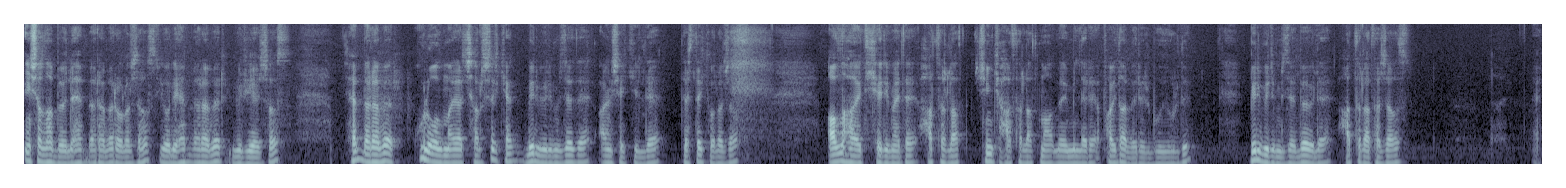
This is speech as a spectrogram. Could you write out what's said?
İnşallah böyle hep beraber olacağız. Yolu hep beraber yürüyeceğiz. Hep beraber kul olmaya çalışırken birbirimize de aynı şekilde destek olacağız. Allah ayet-i kerimede hatırlat. Çünkü hatırlatma müminlere fayda verir buyurdu. Birbirimize böyle hatırlatacağız. Evet,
